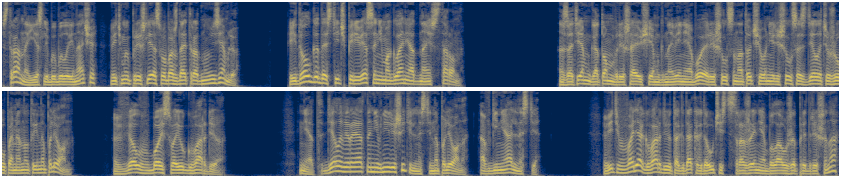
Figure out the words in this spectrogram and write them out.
Странно, если бы было иначе, ведь мы пришли освобождать родную землю. И долго достичь перевеса не могла ни одна из сторон. Затем Гатом в решающее мгновение боя решился на то, чего не решился сделать уже упомянутый Наполеон. Ввел в бой свою гвардию. Нет, дело, вероятно, не в нерешительности Наполеона, а в гениальности – ведь вводя гвардию тогда, когда участь сражения была уже предрешена,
